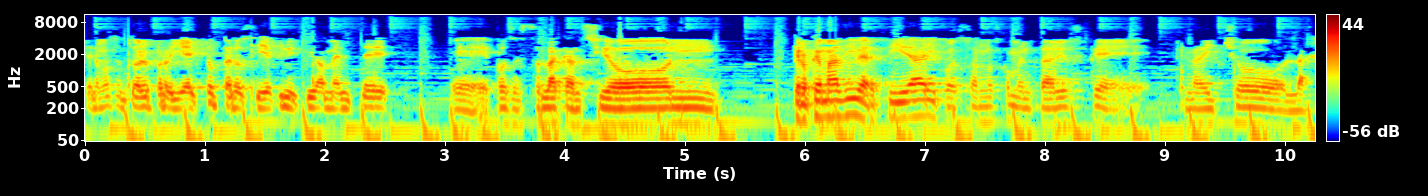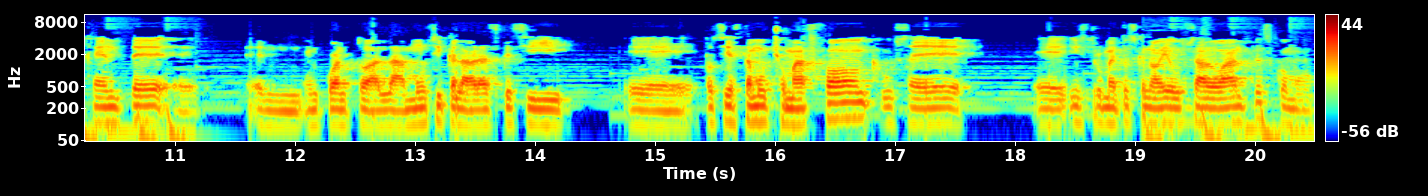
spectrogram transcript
tenemos en todo el proyecto, pero sí definitivamente, eh, pues esta es la canción creo que más divertida y pues son los comentarios que, me ha dicho la gente eh, en, cuanto a la música, la verdad es que sí, eh, pues sí está mucho más funk, usé eh, instrumentos que no había usado antes como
